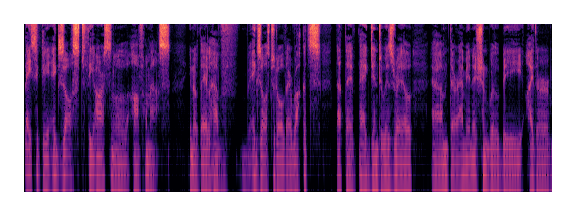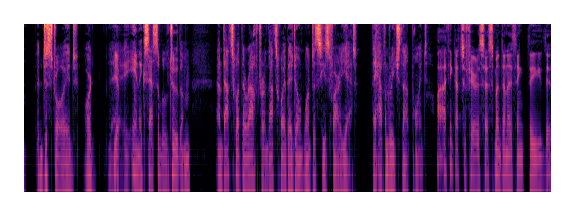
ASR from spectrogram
basically exhaust the arsenal of Hamas. You know, they'll have exhausted all their rockets that they've pegged into Israel um, their ammunition will be either destroyed or uh, yep. inaccessible to them. And that's what they're after. And that's why they don't want a ceasefire yet. They haven't reached that point. I think that's a fair assessment, and I think the, the,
